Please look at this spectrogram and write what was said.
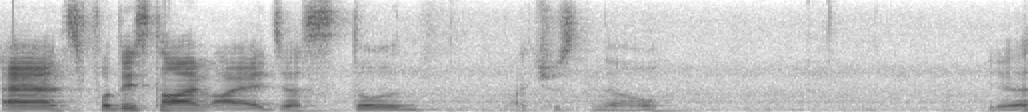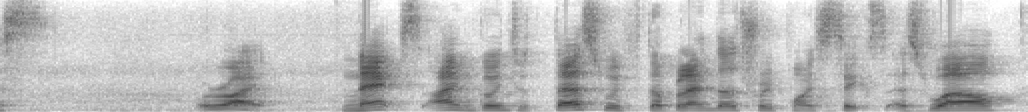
And for this time, I just don't, I choose no. Yes. Alright. Next, I'm going to test with the Blender 3.6 as well.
